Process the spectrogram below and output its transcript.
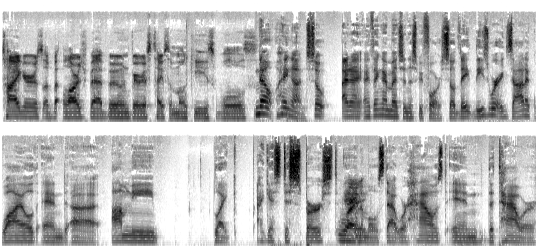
tigers, a large baboon, various types of monkeys, wolves. No, hang on. So, and I, I think I mentioned this before. So they these were exotic, wild, and uh, omni, like I guess dispersed Right. animals that were housed in the tower,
